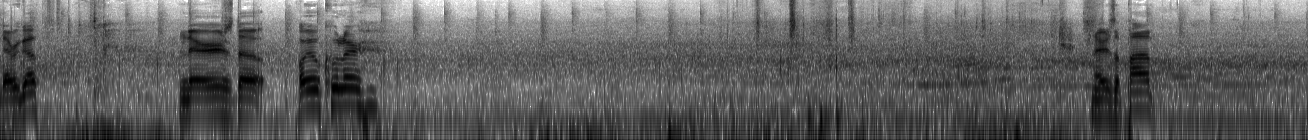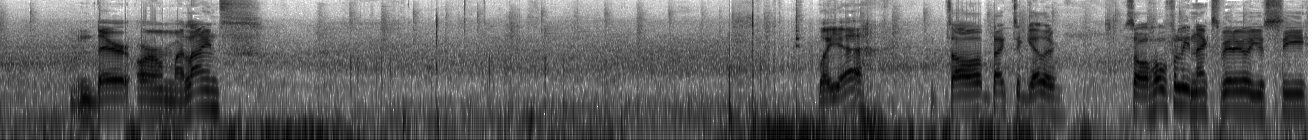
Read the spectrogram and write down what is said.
There we go. There's the oil cooler there's a pump there are my lines. But yeah it's all back together. So hopefully next video you see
